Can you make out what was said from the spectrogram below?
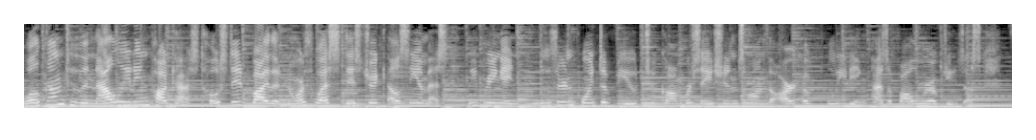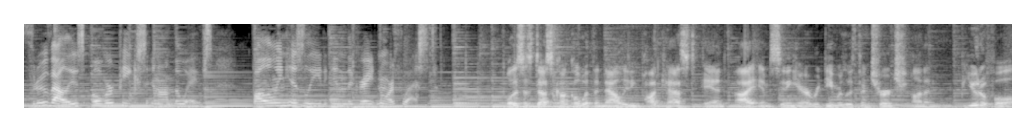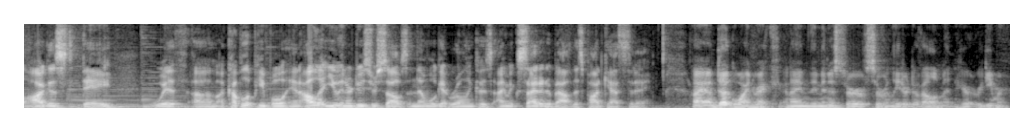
Welcome to the Now Leading podcast, hosted by the Northwest District LCMS. We bring a Lutheran point of view to conversations on the art of leading as a follower of Jesus, through valleys, over peaks, and on the waves, following his lead in the great Northwest. Well, this is Dus Kunkel with the Now Leading podcast, and I am sitting here at Redeemer Lutheran Church on a beautiful August day with um, a couple of people, and I'll let you introduce yourselves and then we'll get rolling because I'm excited about this podcast today. Hi, I'm Doug Weinrich, and I am the Minister of Servant Leader Development here at Redeemer.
